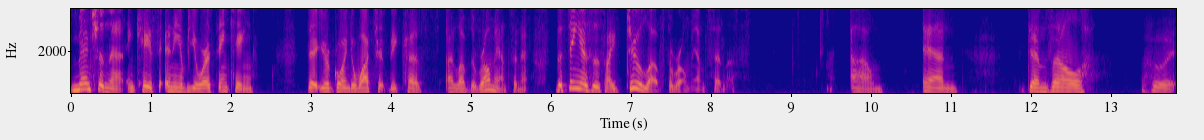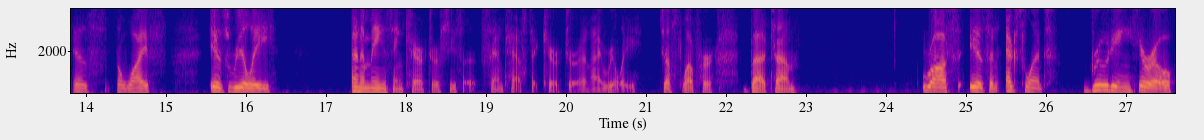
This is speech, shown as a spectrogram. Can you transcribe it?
mention that in case any of you are thinking that you're going to watch it because I love the romance in it. The thing is, is I do love the romance in this. Um, and Demelza, who is the wife, is really an amazing character. She's a fantastic character, and I really just love her. But um, Ross is an excellent brooding hero,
